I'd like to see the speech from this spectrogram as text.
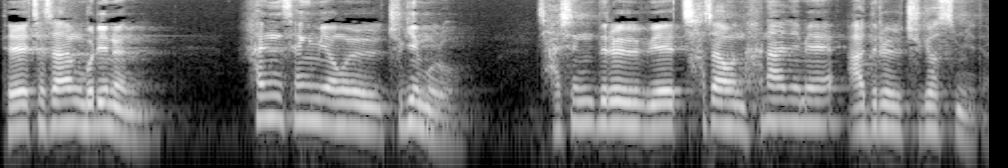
대제사장 무리는 한 생명을 죽임으로 자신들을 위해 찾아온 하나님의 아들을 죽였습니다.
